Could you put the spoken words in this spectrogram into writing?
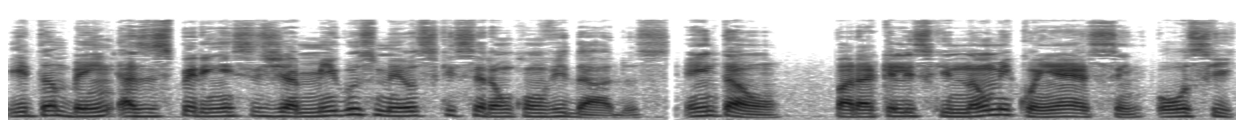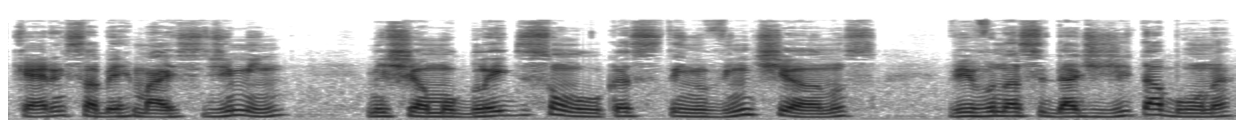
e também as experiências de amigos meus que serão convidados. Então, para aqueles que não me conhecem ou se querem saber mais de mim, me chamo Gleidson Lucas, tenho 20 anos, vivo na cidade de Itabuna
